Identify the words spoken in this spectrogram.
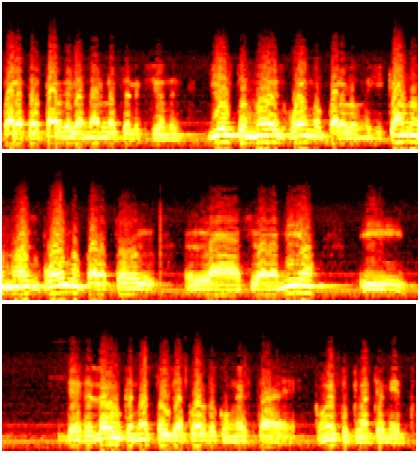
para tratar de ganar las elecciones. Y esto no es bueno para los mexicanos, no es bueno para toda la ciudadanía y desde luego que no estoy de acuerdo con esta eh, con este planteamiento.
